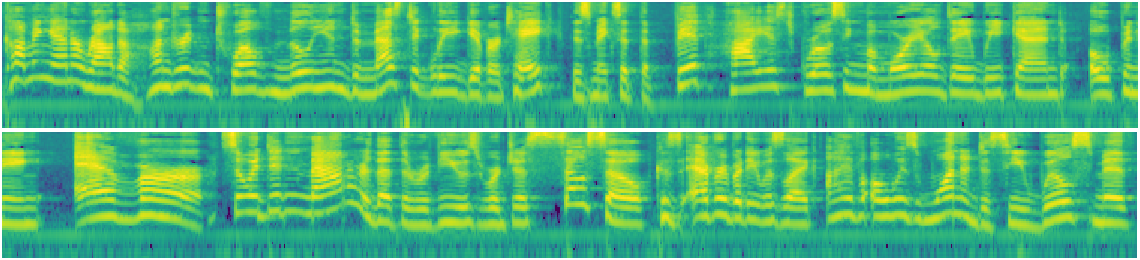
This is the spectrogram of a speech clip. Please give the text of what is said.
coming in around 112 million domestically, give or take. This makes it the fifth highest grossing Memorial Day weekend opening ever. So it didn't matter that the reviews were just so so, because everybody was like, I've always wanted to see Will Smith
